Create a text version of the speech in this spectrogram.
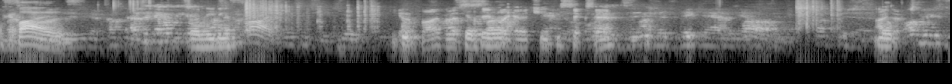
A five. So needing a five. You get a five. but Let's Get a see if I five. get a cheeky six here. I Nope. don't.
